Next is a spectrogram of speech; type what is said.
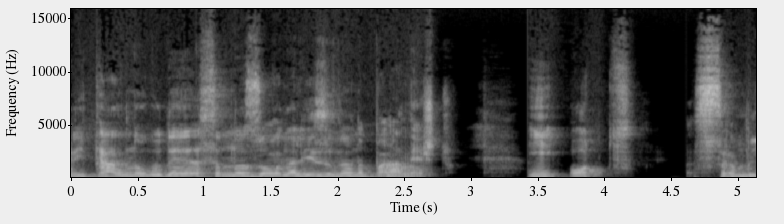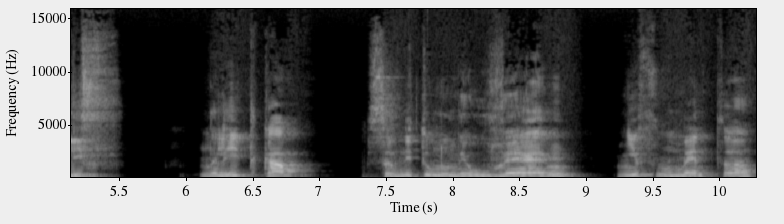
И трябва много да съм назор, нали, за да направя нещо. И от срамлив, нали, така, сравнително неуверен, ние в момента,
